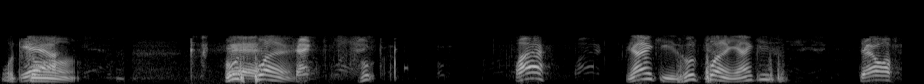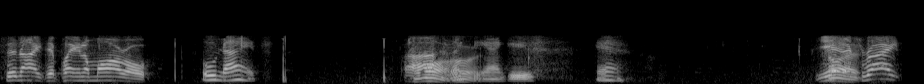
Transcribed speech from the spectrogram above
What's Yeah. going on? Who's Yeah. playing? Thank- Who- What? Yankees. Who's playing? Yankees? They're off tonight. They're playing tomorrow. Oh, nice. Uh, I like all right. the Yankees. Yeah. Yeah, All that's right.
